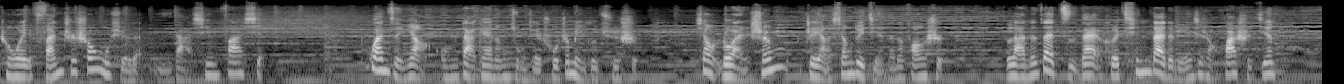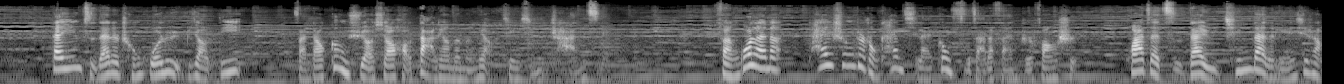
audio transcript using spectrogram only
成为繁殖生物学的一大新发现。不管怎样，我们大概能总结出这么一个趋势：像卵生这样相对简单的方式，懒得在子代和亲代的联系上花时间。但因子代的成活率比较低，反倒更需要消耗大量的能量进行产子。反过来呢，胎生这种看起来更复杂的繁殖方式，花在子代与亲代的联系上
